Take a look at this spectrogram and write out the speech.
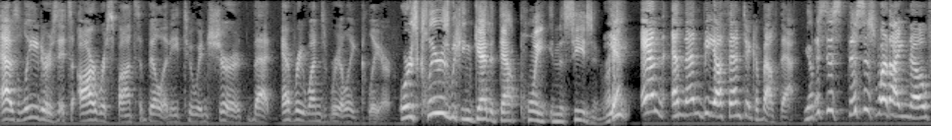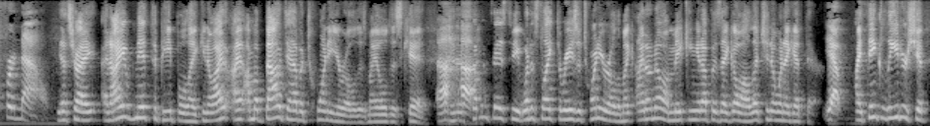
as leaders, it's our responsibility to ensure that everyone's really clear. Or as clear as we can get at that point in the season, right? Yeah. And and then be authentic about that. Yep. This is this is what I know for now. That's right. And I admit to people like, you know, I, I am about to have a 20 year old as my oldest kid. Uh-huh. And if uh-huh. someone says to me, what it's like to raise a 20 year old, I'm like, I don't know. I'm making it up as I go. I'll let you know when I get there. Yeah. I think leadership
